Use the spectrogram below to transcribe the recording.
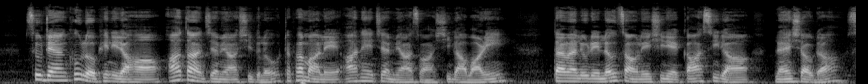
။စူတန်ခုလိုဖြစ်နေတာဟာအာသာချက်များရှိသလိုတစ်ဖက်မှာလည်းအားနည်းချက်များစွာရှိလာပါတယ်။တာမန်လူတွေလုံဆောင်လေးရှိတဲ့ကားစီးတာလမ်းလျှောက်တာစ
